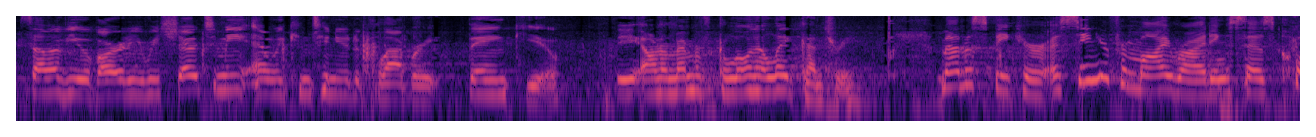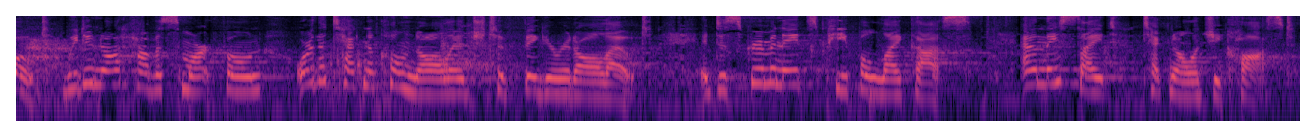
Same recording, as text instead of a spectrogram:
Some of you have already reached out to me, and we continue to collaborate. Thank you. The Honourable Member for Kelowna Lake Country. Madam Speaker, a senior from my riding says, quote, we do not have a smartphone or the technical knowledge to figure it all out. It discriminates people like us. And they cite technology cost.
